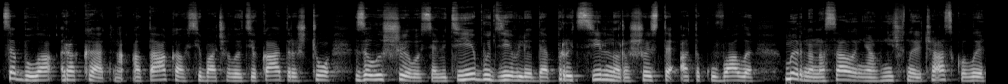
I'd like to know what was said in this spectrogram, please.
це була ракетна атака. Всі бачили ці кадри, що залишилося від цієї будівлі, де прицільно рашисти атакували мирне населення в нічний час, коли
